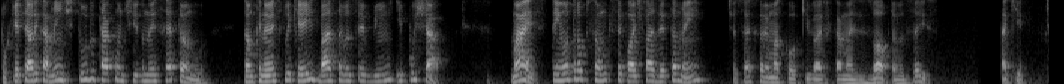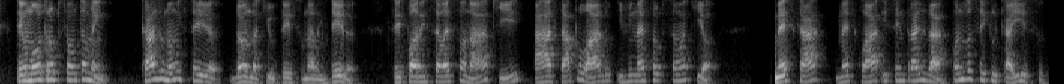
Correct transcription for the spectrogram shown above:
Porque teoricamente tudo está contido nesse retângulo. Então, que nem eu expliquei, basta você vir e puxar. Mas tem outra opção que você pode fazer também. Deixa eu só escolher uma cor que vai ficar mais visual para vocês. Aqui. Tem uma outra opção também. Caso não esteja dando aqui o texto nela inteira, vocês podem selecionar aqui, arrastar para o lado e vir nessa opção aqui, ó. Mesclar, mesclar e centralizar. Quando você clicar isso,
